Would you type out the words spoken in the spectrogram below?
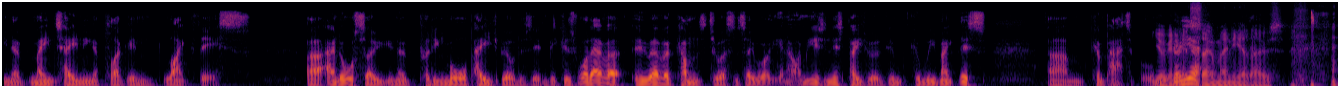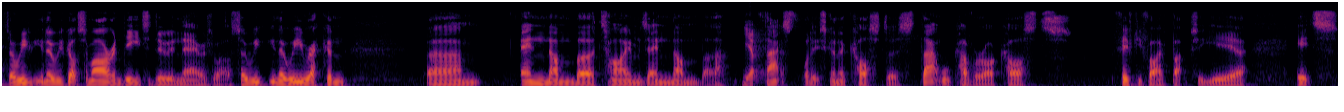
you know, maintaining a plugin like this. Uh, and also, you know, putting more page builders in because whatever, whoever comes to us and say, well, you know, I'm using this page builder, can, can we make this um, compatible? You're going to get "Yeah." so many of those. so we've, you know we've got some R and D to do in there as well. So we you know we reckon um, n number times n number. Yep. That's what it's going to cost us. That will cover our costs. Fifty five bucks a year. It's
